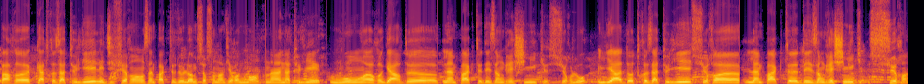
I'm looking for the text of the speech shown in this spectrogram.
par euh, quatre ateliers, les différents impacts de l'homme sur son environnement. On a un atelier où on euh, regarde l'impact des engrais chimiques sur l'eau. Il y a d'autres ateliers sur l'impact des engrais chimiques sur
